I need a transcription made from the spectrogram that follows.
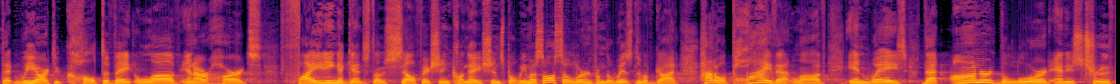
that we are to cultivate love in our hearts fighting against those selfish inclinations, but we must also learn from the wisdom of God how to apply that love in ways that honor the Lord and His truth,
